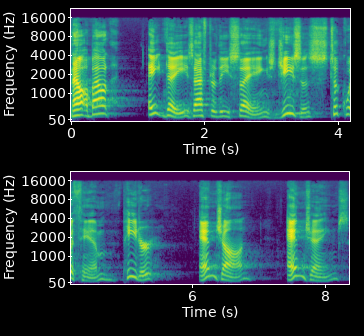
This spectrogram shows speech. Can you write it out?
Now, about eight days after these sayings, Jesus took with him Peter and John and James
